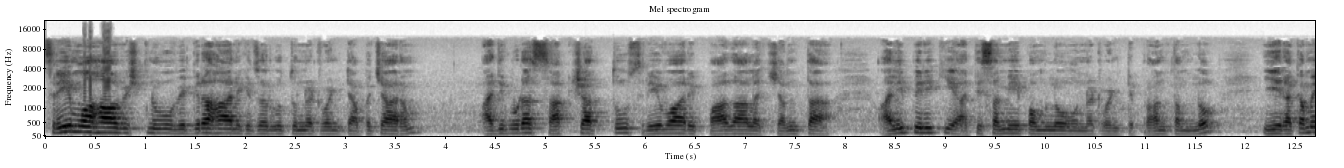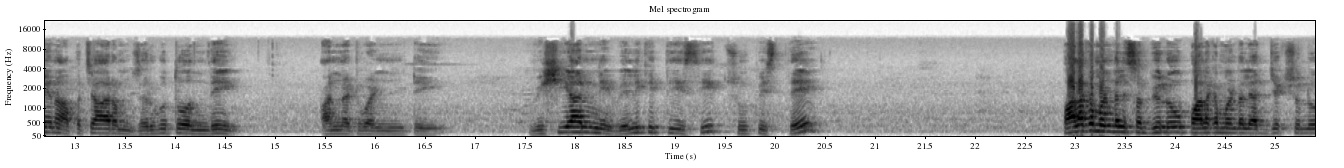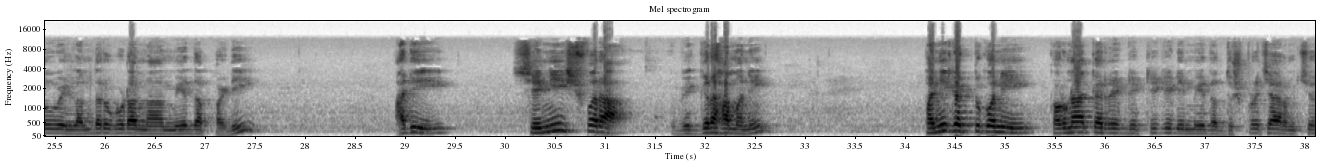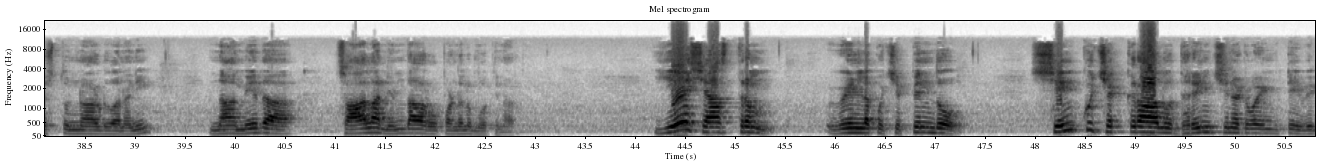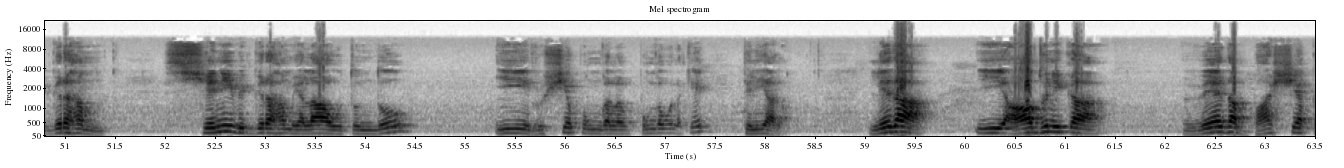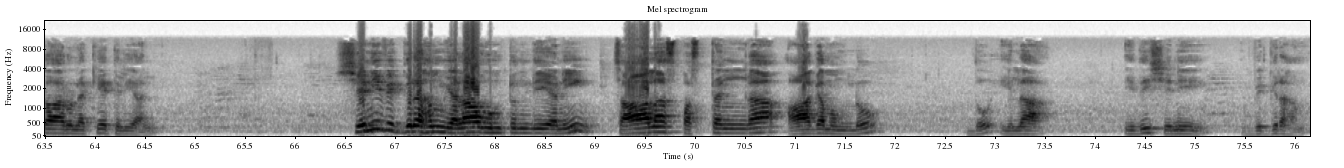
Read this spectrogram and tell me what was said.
శ్రీ మహావిష్ణువు విగ్రహానికి జరుగుతున్నటువంటి అపచారం అది కూడా సాక్షాత్తు శ్రీవారి పాదాల చెంత అలిపిరికి అతి సమీపంలో ఉన్నటువంటి ప్రాంతంలో ఈ రకమైన అపచారం జరుగుతోంది అన్నటువంటి విషయాన్ని వెలికి తీసి చూపిస్తే పాలక మండలి సభ్యులు పాలక మండలి అధ్యక్షులు వీళ్ళందరూ కూడా నా మీద పడి అది శనీశ్వర విగ్రహమని పనిగట్టుకొని కరుణాకర్ రెడ్డి టీటీడీ మీద దుష్ప్రచారం చేస్తున్నాడు అనని నా మీద చాలా నిందారోపణలు మోపినారు. ఏ శాస్త్రం వీళ్ళకు చెప్పిందో శంకు చక్రాలు ధరించినటువంటి విగ్రహం శని విగ్రహం ఎలా అవుతుందో ఈ ఋష్య పుంగల పుంగవులకే తెలియాలి. లేదా ఈ ఆధునిక వేద భాష్యకారులకే తెలియాలి. శని విగ్రహం ఎలా ఉంటుంది అని చాలా స్పష్టంగా ఆగమంలో దో ఇలా ఇది శని విగ్రహం.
